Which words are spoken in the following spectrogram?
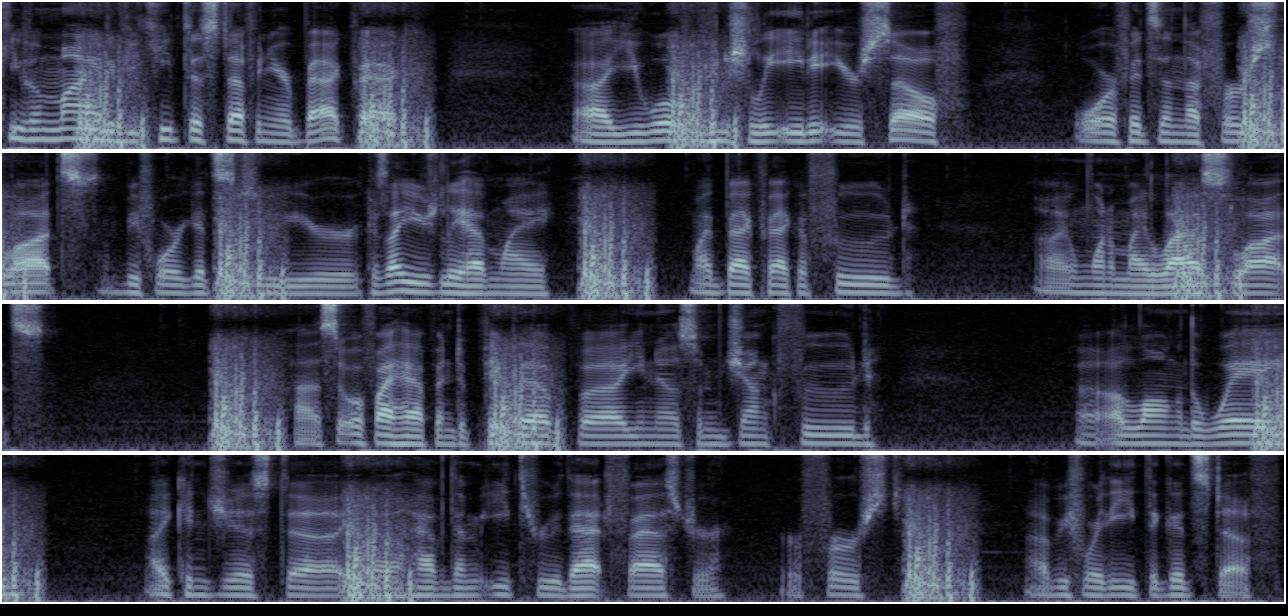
Keep in mind, if you keep this stuff in your backpack, uh, you will eventually eat it yourself. Or if it's in the first slots before it gets to your... Because I usually have my, my backpack of food uh, in one of my last slots. Uh, so if I happen to pick up, uh, you know, some junk food uh, along the way, I can just, uh, you know, have them eat through that faster, or first, before they eat the good stuff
